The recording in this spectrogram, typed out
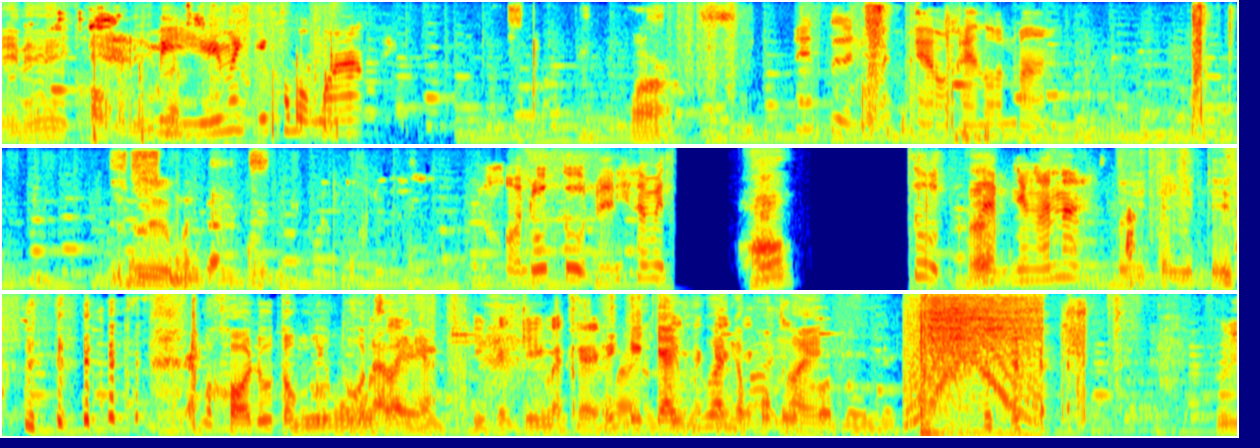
นี่นี่ของตัวนี้หลีเพื่อนเมื่อกี้เขาบอกว่าว่าให้เตือนแอลใครร้อนมา ฉันลืมเหมือนกัน ขอดูตูดหน่อยที่ทำไม Huh? ตูดแบบอย่างนั้นน่ะเฮ้ยใจเย็นใจเย็น มาขอดูตรงดูตูดอะไรเนี่ย อีกกางเกงนักแข่งเอ้ยมาเกรงใจเพื่อนกับผมหน่อยตูดโคตรนูนเลย วิ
